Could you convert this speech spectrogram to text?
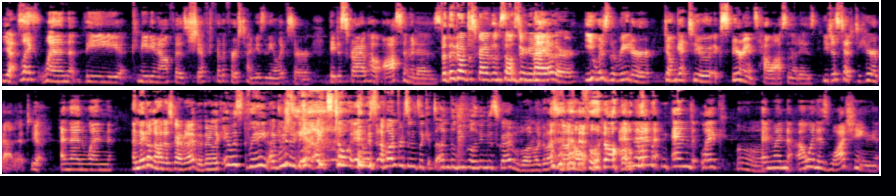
Yes, Like when the Canadian alphas shift for the first time using the elixir, they describe how awesome it is. but they don't describe themselves doing it But- other. you, as the reader, don't get to experience how awesome it is. You just have to hear about it. Yeah. And then when And they don't know how to describe it either. They're like, it was great. I wish I could. I still. It was. One person was like, it's unbelievable and indescribable. I'm like, well, that's not helpful at all. and then and like Oh. And when Owen is watching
